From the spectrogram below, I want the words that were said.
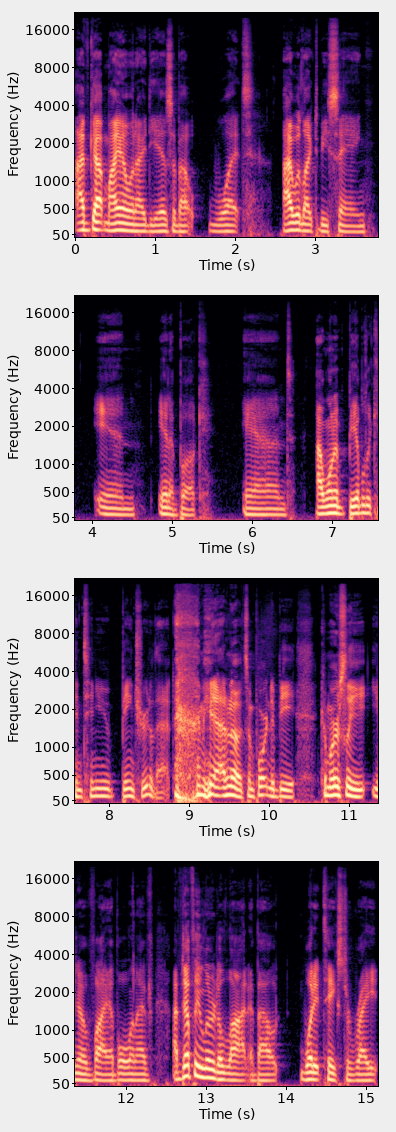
I've got my own ideas about what I would like to be saying in in a book. And I want to be able to continue being true to that. I mean, I don't know. It's important to be commercially, you know, viable, and I've I've definitely learned a lot about what it takes to write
